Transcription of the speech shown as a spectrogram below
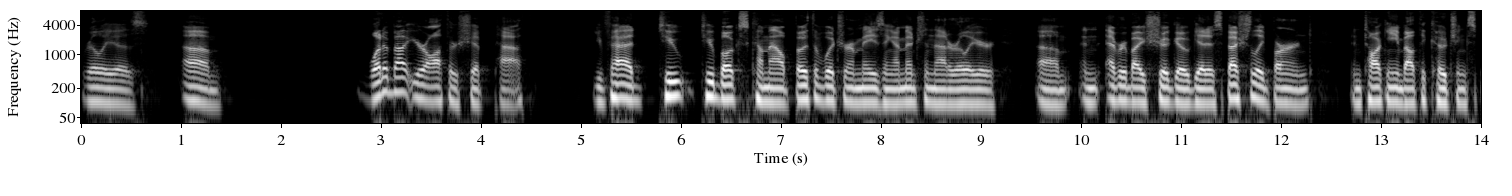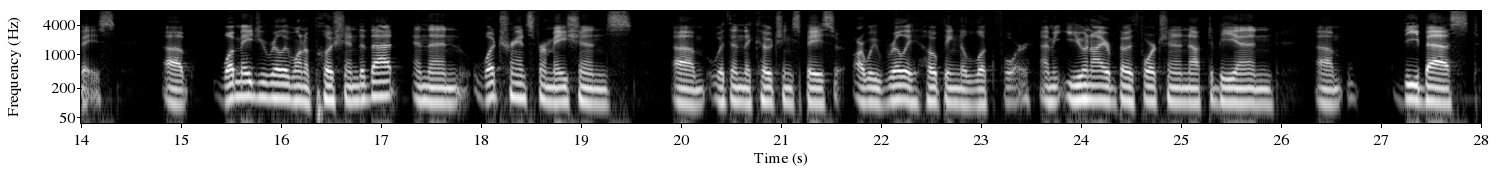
Really is. Um, what about your authorship path? You've had two two books come out, both of which are amazing. I mentioned that earlier, um, and everybody should go get especially Burned and talking about the coaching space. Uh, what made you really want to push into that? And then what transformations um, within the coaching space are we really hoping to look for? I mean, you and I are both fortunate enough to be in um, the best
